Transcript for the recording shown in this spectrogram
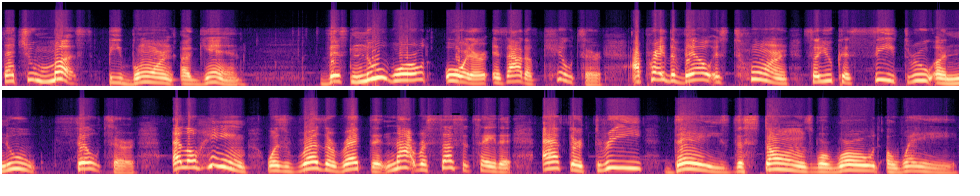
that you must be born again. This new world order is out of kilter. I pray the veil is torn so you could see through a new filter. Elohim was resurrected, not resuscitated. After three days, the stones were rolled away.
